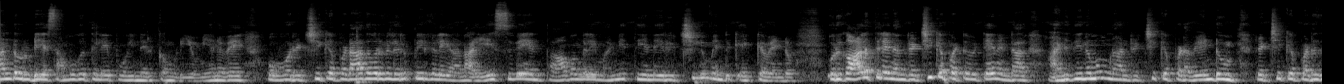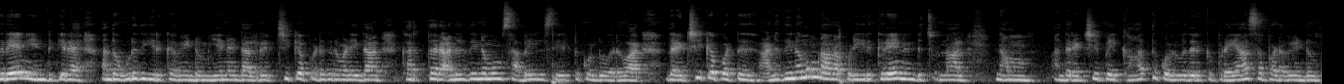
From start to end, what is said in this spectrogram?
ஆண்டவருடைய சமூகத்திலே போய் நிற்க முடியும். எனவே ஒவ்வொரு ரட்சிக்கப்படாதவர்கள் இருப்பீர்களே. ஆனால் இயேசுவே என் பாவங்களை மன்னித்து என்னை ரட்சியும் என்று கேட்க வேண்டும். ஒரு காலத்திலே நான் ரட்சிக்கப்பட்டு விட்டேன் என்றால் அனுதினமும் நான் ரட்சிக்கப்பட வேண்டும் ரட்சிக்கப்படுகிறேன் என்கிற அந்த உறுதி இருக்க வேண்டும். ஏனென்றால் ரட்சிக்கப்படுகிறவனை தான் கர்த்தர் அனுதினமும் சபையில் சேர்த்து கொண்டு வருவார். இந்த ரட்சிக்கப்பட்டு அனுதினமும் நான் அப்படி இருக்கிறேன் என்று சொன்னால் நாம் அந்த ரட்சிப்பை காத்து கொள்வதற்கு பிரயாசப்பட வேண்டும்.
